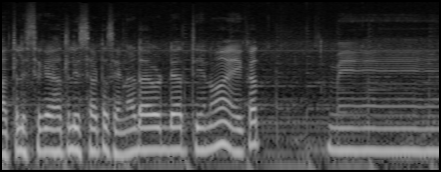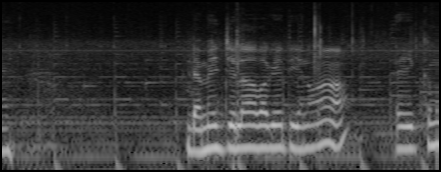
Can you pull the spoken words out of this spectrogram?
හතලිස් එක හතලිස් සට සෙනඩ ඔඩ්ඩයක් තියෙනවා. ඒකත් මේ ඩැමෙජ්ජලා වගේ තියෙනවා. ඒකම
